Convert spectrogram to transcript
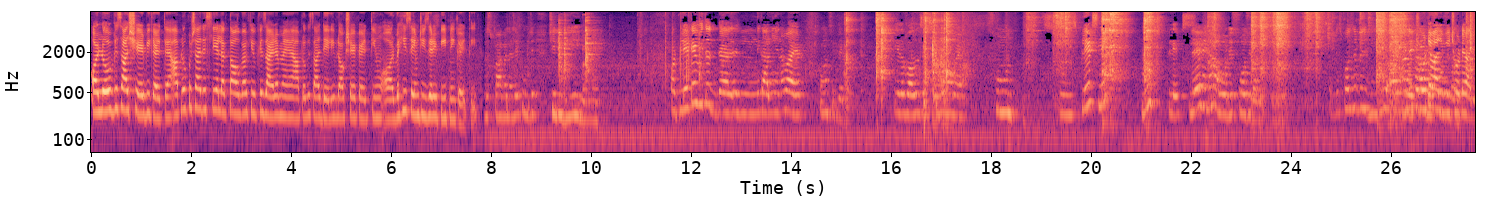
और लोगों के साथ शेयर भी करते हैं। आप लोग को शायद इसलिए लगता होगा क्योंकि ज़ाहिर मैं आप लोगों के साथ डेली व्लॉग शेयर करती हूँ और वही सेम चीज़ें रिपीट नहीं करती। और प्लेटें भी तो निकाली है ना बाहर। कौन सी प्लेट ये तो बाउल्स हैं स्पून प्लेट्स नहीं? प्लेट्स ले लेना वो डिस्पोजेबल डिस्पोजेबल भी और छोटे वाली भी छोटे वाली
